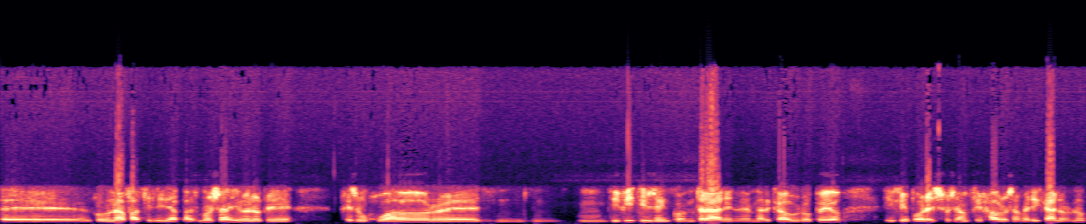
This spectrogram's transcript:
eh, con una facilidad pasmosa. Yo creo que, es un jugador eh, difícil de encontrar en el mercado europeo y que por eso se han fijado los americanos, ¿no?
